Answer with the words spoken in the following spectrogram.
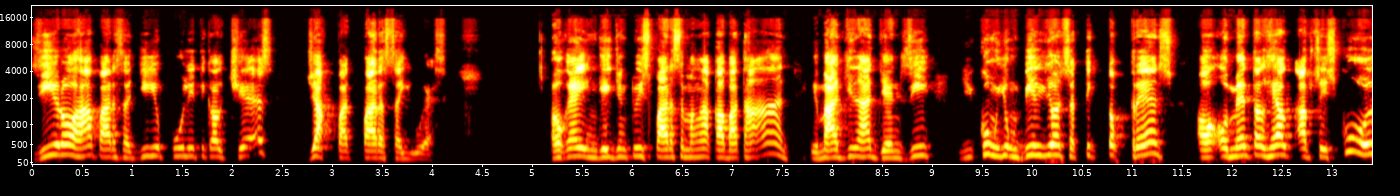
zero ha para sa geopolitical chess, jackpot para sa US. Okay, engaging twist para sa mga kabataan. Imagine ha, Gen Z, kung yung billion sa TikTok trends uh, o mental health up sa school,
